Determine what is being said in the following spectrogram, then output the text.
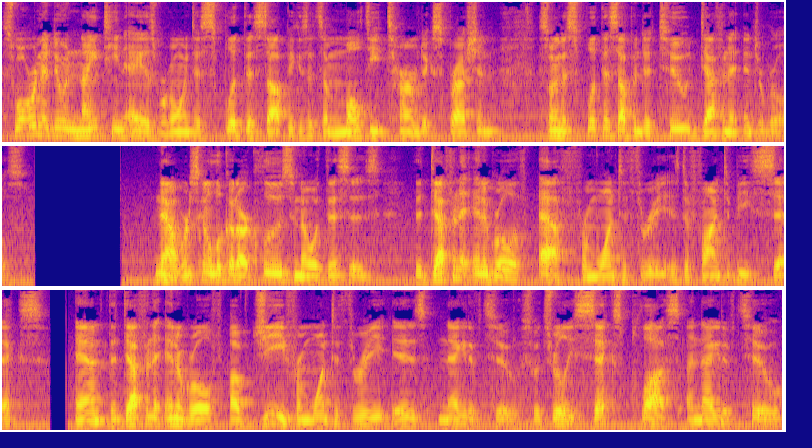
So what we're going to do in 19a is we're going to split this up because it's a multi-termed expression. So I'm going to split this up into two definite integrals. Now, we're just going to look at our clues to know what this is. The definite integral of f from 1 to 3 is defined to be 6, and the definite integral of g from 1 to 3 is negative 2. So it's really 6 plus a negative 2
